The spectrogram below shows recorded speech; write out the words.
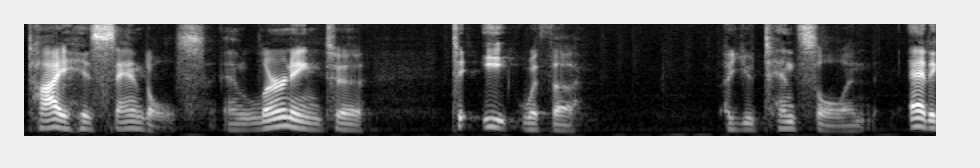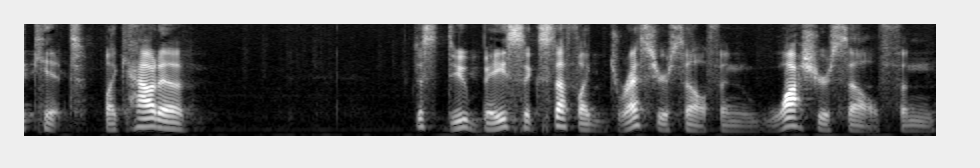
tie his sandals and learning to to eat with a, a utensil and etiquette, like how to just do basic stuff like dress yourself and wash yourself and,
